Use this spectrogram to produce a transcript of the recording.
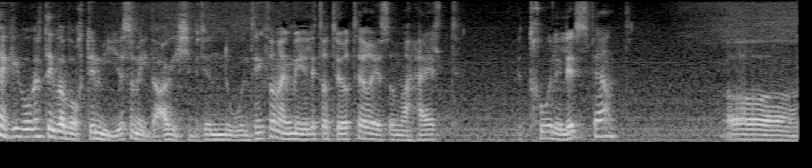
tenker jeg òg at jeg var borti mye som i dag ikke betyr noen ting for meg. Mye litteraturteori som var helt utrolig livsfjernt. Og,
